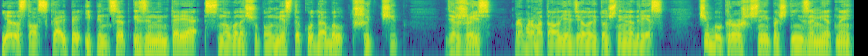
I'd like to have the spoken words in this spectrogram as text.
Я достал скальпель и пинцет из инвентаря, снова нащупал место, куда был вшит чип. «Держись!» Пробормотал я, делая точный надрез. Чип был крошечный, почти незаметный,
